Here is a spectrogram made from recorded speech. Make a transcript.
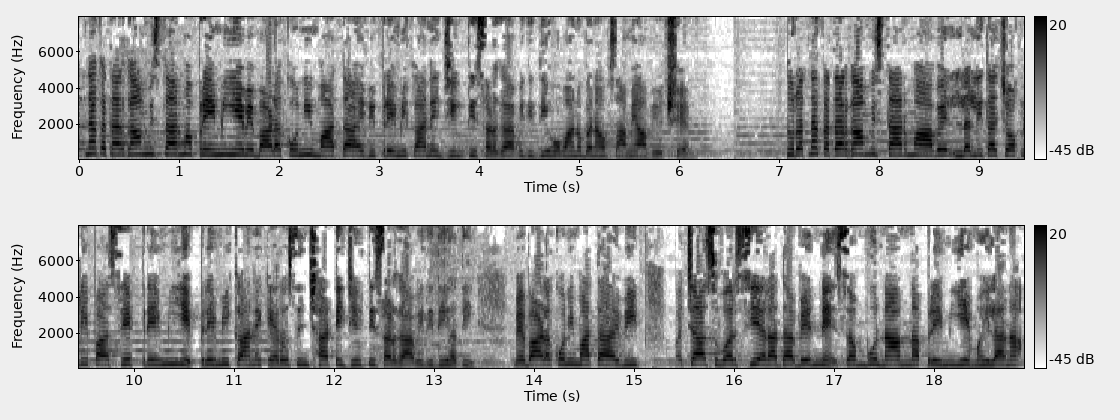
સુરતના કતારગામ વિસ્તારમાં પ્રેમીએ બે બાળકોની માતા એવી પ્રેમિકાને જીવતી સળગાવી દીધી હોવાનો બનાવ સામે આવ્યો છે. સુરતના કતારગામ વિસ્તારમાં આવેલ લલિતા ચોકડી પાસે પ્રેમીએ પ્રેમિકાને કેરોસીન છાંટી જીવતી સળગાવી દીધી હતી. બે બાળકોની માતા એવી પચાસ વર્ષીય રાધાબેનને શંભુ નામના પ્રેમીએ મહિલાના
